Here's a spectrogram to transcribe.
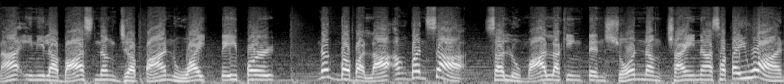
na inilabas ng Japan White Paper nagbabala ang bansa sa lumalaking tensyon ng China sa Taiwan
